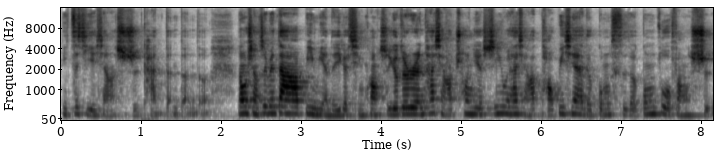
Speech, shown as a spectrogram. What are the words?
你自己也想要试试看等等的。那我想这边大家避免的一个情况是，有的人他想要创业，是因为他想要逃避现在的公司的工作方式。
